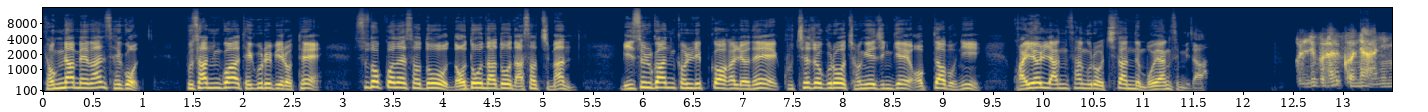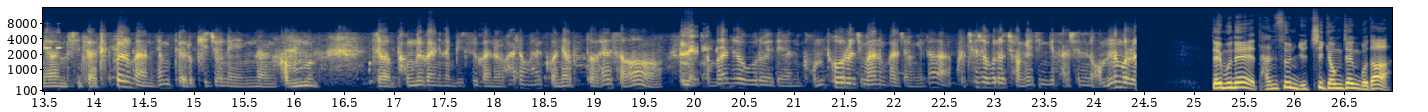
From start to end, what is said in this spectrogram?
경남에만 세 곳, 부산과 대구를 비롯해 수도권에서도 너도 나도 나섰지만 미술관 건립과 관련해 구체적으로 정해진 게 없다 보니 과열 양상으로 치닫는 모양새입니다. 건립을 할 거냐 아니면 진짜 특별관 형태로 기존에 있는 건물, 저 박물관이나 미술관을 활용할 거냐부터 해서 네, 전반적으로에 대한 검토를 좀 하는 과정이라 구체적으로 정해진 게 사실은 없는 걸로 때문에 단순 유치 경쟁보다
